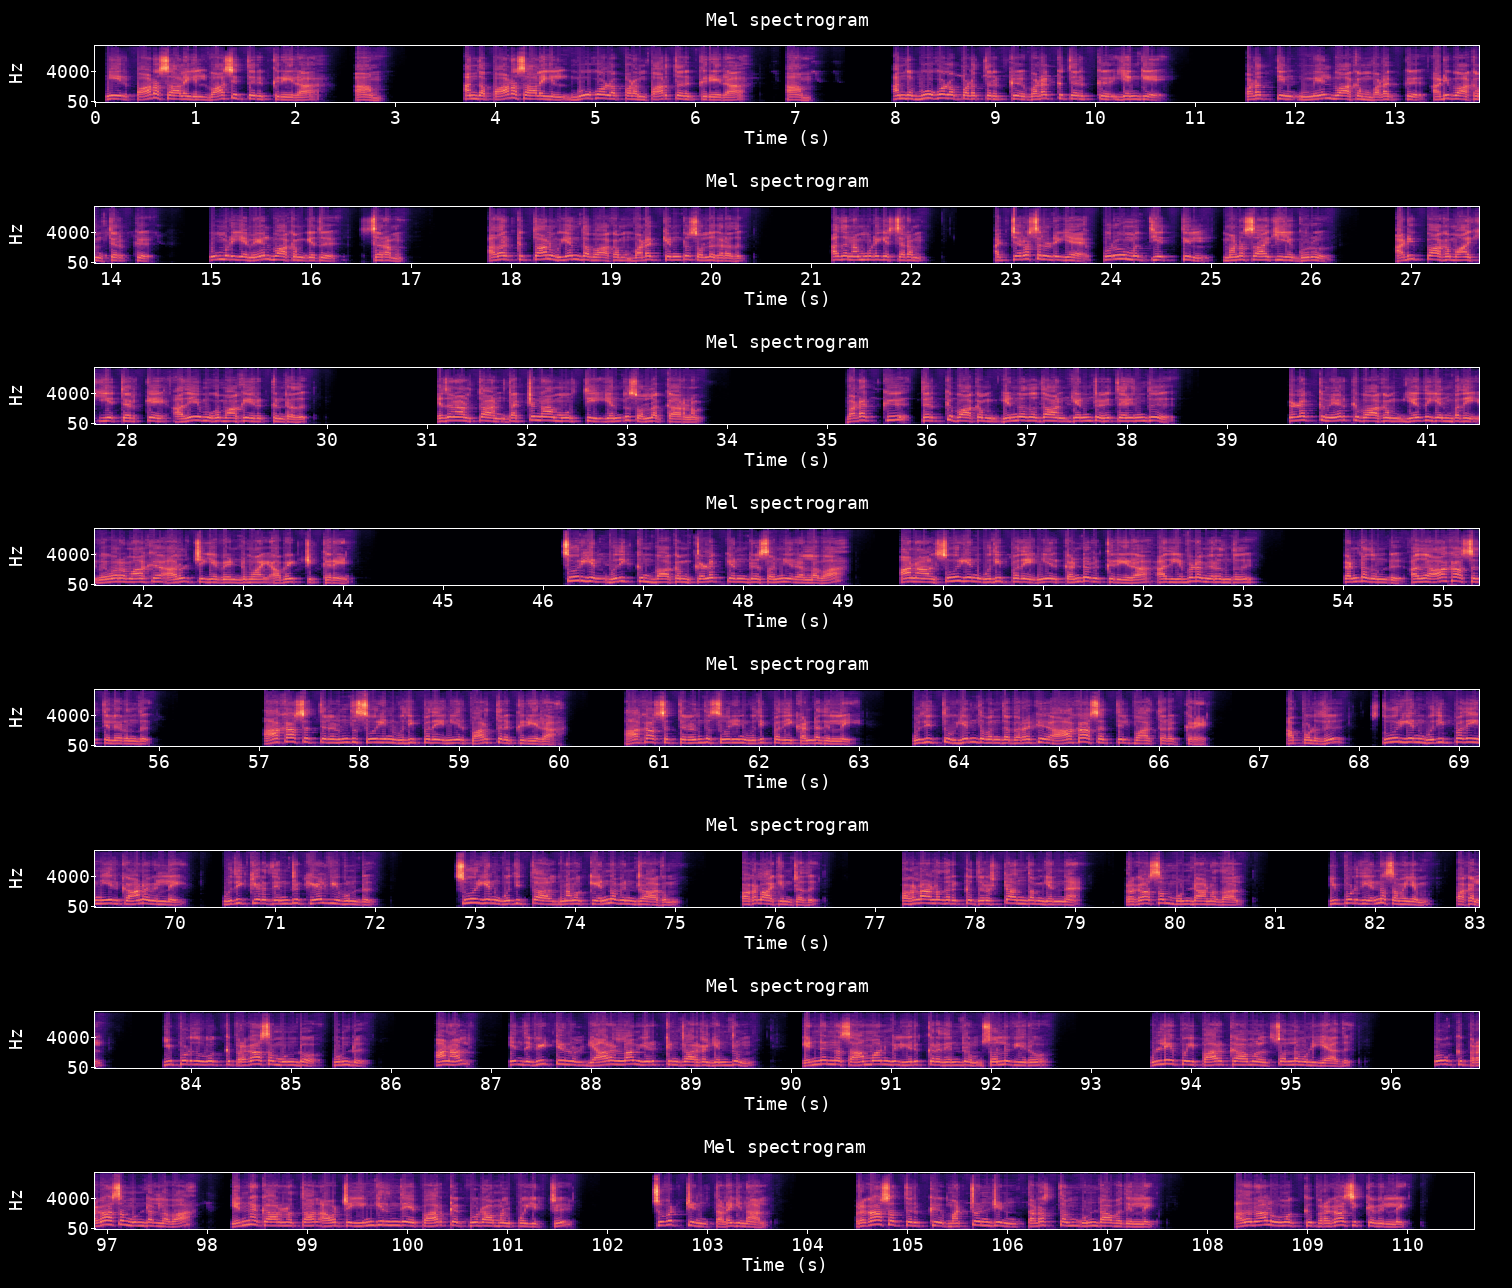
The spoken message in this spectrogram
நீர் பாடசாலையில் வாசித்திருக்கிறீரா? ஆம். அந்த பாடசாலையில் பூகோள படம் பார்த்திருக்கிறீரா? ஆம். அந்த பூகோள படத்திற்கு வடக்கு தெற்கு எங்கே? படத்தின் மேல்பாகம் வடக்கு அடிபாகம் தெற்கு. உம்முடைய மேல்பாகம் எது? சிரம். அதற்குத்தான் உயர்ந்த பாகம் வடக்கென்று சொல்லுகிறது. அது நம்முடைய சிரம். அச்சரசனுடைய புருவ மத்தியத்தில் மனசாகிய குரு அடிப்பாகமாகிய தெற்கே அதே முகமாக இருக்கின்றது. இதனால்தான் தட்சிணாமூர்த்தி என்று சொல்ல காரணம். வடக்கு தெற்கு பாகம் என்னதுதான் என்று தெரிந்து கிழக்கு மேற்கு பாகம் எது என்பதை விவரமாக அருள் செய்ய வேண்டுமாய் அபேட்சிக்கிறேன். சூரியன் உதிக்கும் பாகம் கிழக்கென்று சொன்னீர் அல்லவா? ஆனால் சூரியன் உதிப்பதை நீர் கண்டிருக்கிறீரா அது எவ்விடமிருந்து? கண்டதுண்டு. அது ஆகாசத்திலிருந்து. ஆகாசத்திலிருந்து சூரியன் உதிப்பதை நீர் பார்த்திருக்கிறீரா? ஆகாசத்திலிருந்து சூரியன் உதிப்பதை கண்டதில்லை. உதித்து உயர்ந்து வந்த பிறகு ஆகாசத்தில் பார்த்திருக்கிறேன். அப்பொழுது சூரியன் உதிப்பதை நீர் காணவில்லை. உதிக்கிறதென்று கேள்வி உண்டு. சூரியன் உதித்தால் நமக்கு என்னவென்றாகும்? பகலாகின்றது. பகலானதற்கு திருஷ்டாந்தம் என்ன? பிரகாசம் உண்டானதால். இப்பொழுது என்ன சமயம்? பகல். இப்பொழுது உமக்கு பிரகாசம் உண்டோ? உண்டு. ஆனால் இந்த வீட்டினுள் யாரெல்லாம் இருக்கின்றார்கள் என்றும் என்னென்ன சாமான்கள் இருக்கிறதென்றும் சொல்லுவீரோ? உள்ளே போய் பார்க்காமல் சொல்ல முடியாது. உமக்கு பிரகாசம் உண்டல்லவா? என்ன காரணத்தால் அவற்றை இங்கிருந்தே பார்க்க கூடாமல் போயிற்று? சுவற்றின் தடையினால். பிரகாசத்திற்கு மற்றொன்றின் தடஸ்தம் உண்டாவதில்லை. அதனால் உமக்கு பிரகாசிக்கவில்லை.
